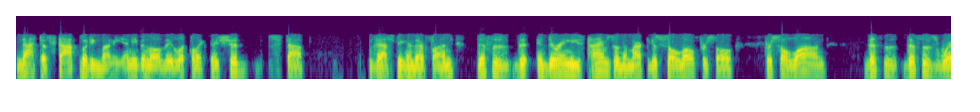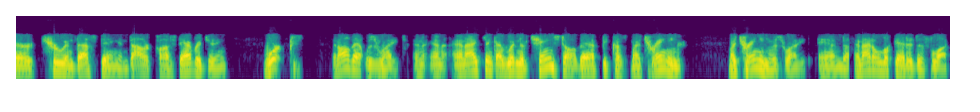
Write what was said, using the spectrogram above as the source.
not to stop putting money. And even though they look like they should stop investing in their fund, this is the, during these times when the market is so low for so for so long. This is this is where true investing and dollar cost averaging works and all that was right. And and and I think I wouldn't have changed all that because my training my training was right. And uh, and I don't look at it as luck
